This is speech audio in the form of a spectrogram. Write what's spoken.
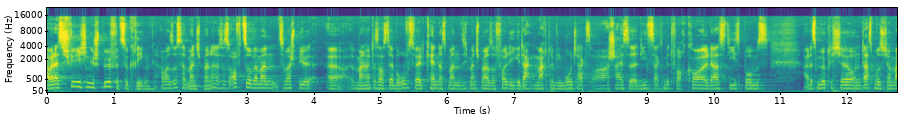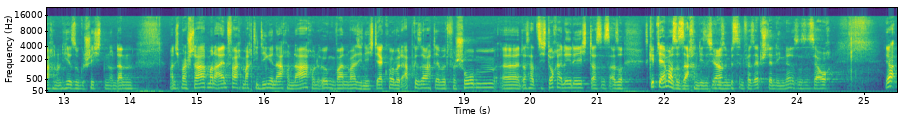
Aber da ist schwierig, ein Gespür für zu kriegen. Aber so ist das manchmal. Ne? Das ist oft so, wenn man zum Beispiel, äh, man hört das aus der Berufswelt kennen, dass man sich manchmal so voll die Gedanken macht, irgendwie montags, oh scheiße, dienstags, Mittwoch, Call, das, dies, Bums, alles Mögliche und das muss ich noch machen und hier so Geschichten. Und dann manchmal startet man einfach, macht die Dinge nach und nach und irgendwann, weiß ich nicht, der Call wird abgesagt, der wird verschoben, äh, das hat sich doch erledigt. Das ist also, es gibt ja immer so Sachen, die sich Ja. irgendwie so ein bisschen verselbstständigen. Ne? Das ist ja auch, ja,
